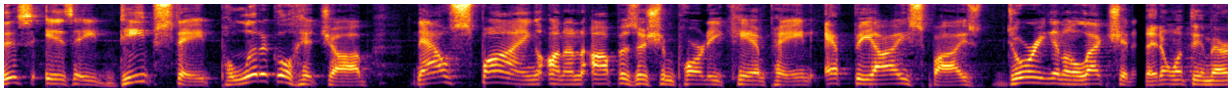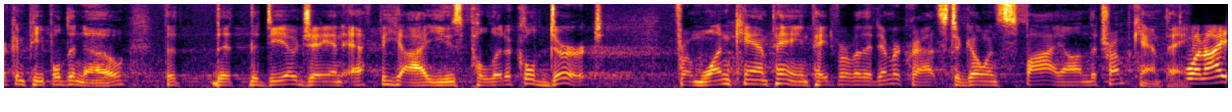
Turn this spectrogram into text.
This is a deep state political hit job now spying on an opposition party campaign, FBI spies during an election. They don't want the American people to know that, that the DOJ and FBI use political dirt from one campaign paid for by the Democrats to go and spy on the Trump campaign. When I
